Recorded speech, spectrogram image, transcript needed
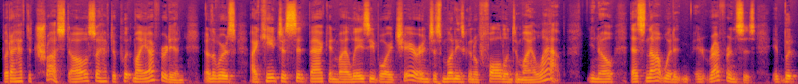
But I have to trust. I also have to put my effort in. In other words, I can't just sit back in my La-Z-Boy chair and just money's going to fall into my lap. You know, that's not what it, it references. It, but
